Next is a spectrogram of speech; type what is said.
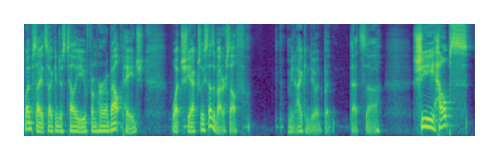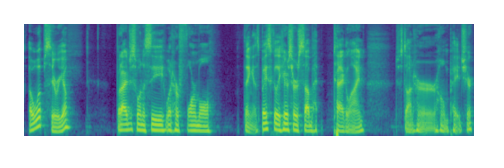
website so I can just tell you from her about page what she actually says about herself. I mean, I can do it, but that's uh she helps oh whoops, here we go. But I just want to see what her formal thing is. Basically, here's her sub tagline just on her homepage here.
